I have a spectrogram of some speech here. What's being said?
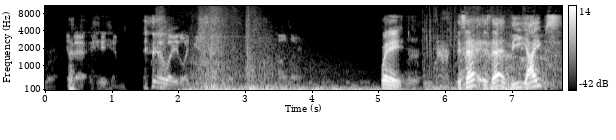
bro, and that hit him like like the attack. I don't know. Wait, is that is that the Yipes?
